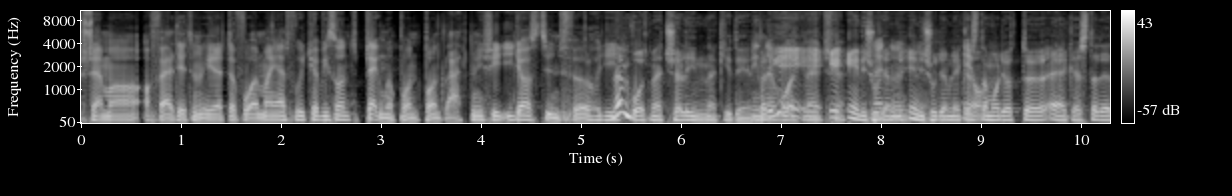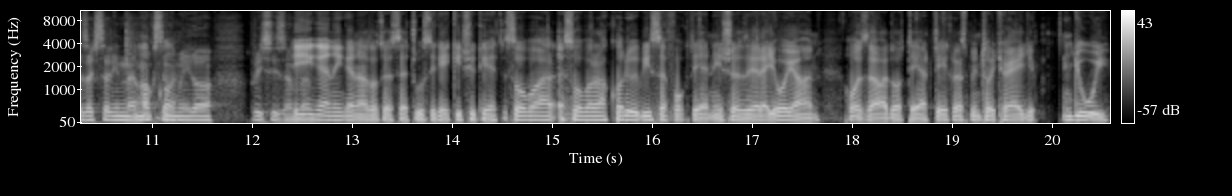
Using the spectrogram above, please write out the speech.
sem a, a feltétlenül élete formáját futja, viszont tegnap pont, pont láttam, és így, így azt tűnt föl, hogy így... Nem volt meccse Linnek idén. Pedig nem volt én, meccse. én, én, is úgy, Nekem emlé- én is úgy emlékeztem, Jó. hogy ott elkezdte, de ezek szerint nem. Maximum Akkor- még a preseasonben. Igen, igen, az ott összecsúszik egy kicsikét. Szóval, szóval akkor ő vissza fog térni, és ezért egy olyan hozzáadott érték lesz, mint hogyha egy, egy új,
